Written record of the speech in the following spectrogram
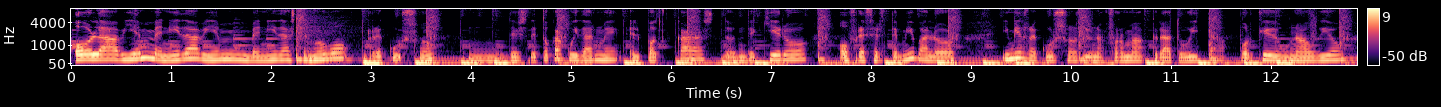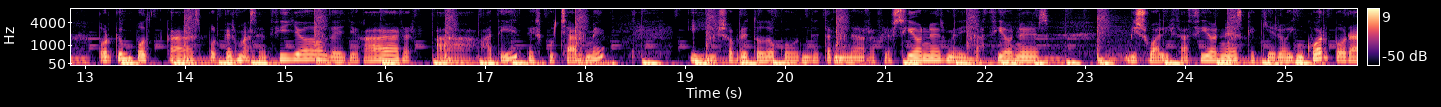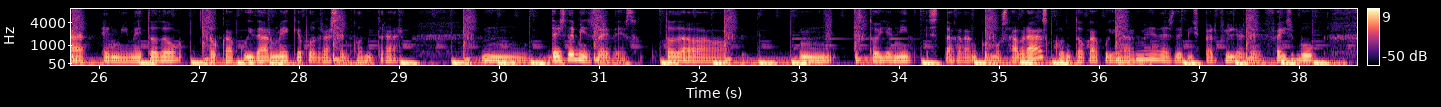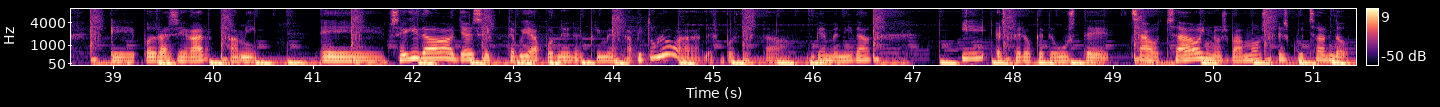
Hola, bienvenida, bienvenida a este nuevo recurso mm, desde Toca Cuidarme, el podcast donde quiero ofrecerte mi valor y mis recursos de una forma gratuita. ¿Por qué un audio? ¿Por qué un podcast? Porque es más sencillo de llegar a, ti, de escucharme y sobre todo con determinadas reflexiones, meditaciones, visualizaciones que quiero incorporar en mi método Toca Cuidarme que podrás encontrar Mm, desde mis redes. Toda, mm, estoy en Instagram, como sabrás, con Toca Cuidarme, desde mis perfiles de Facebook eh, podrás llegar a mí. Eh, seguida ya te voy a poner el primer capítulo ah, después de esta bienvenida y espero que te guste. Chao, chao y nos vamos escuchando.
